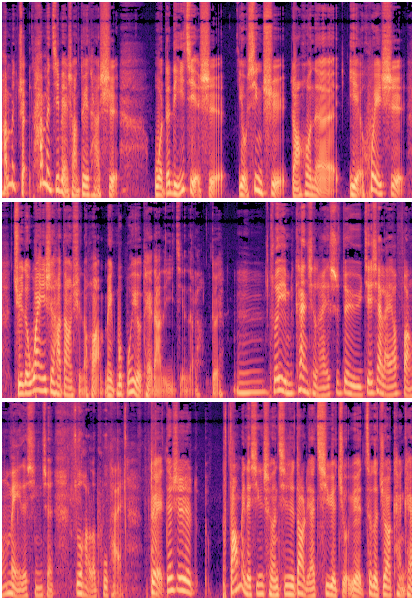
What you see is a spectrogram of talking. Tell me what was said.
他们转他们基本上对他是我的理解是。有兴趣，然后呢，也会是觉得，万一是他当选的话，美国不会有太大的意见的了。对，嗯，所以看起来是对于接下来要访美的行程做好了铺排。对，但是访美的行程其实到底在七月、九月，这个就要看看。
